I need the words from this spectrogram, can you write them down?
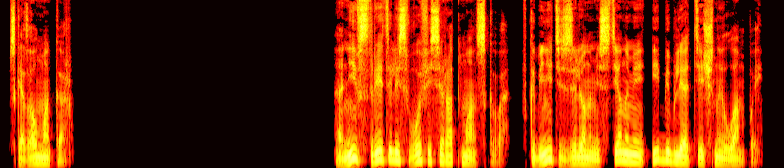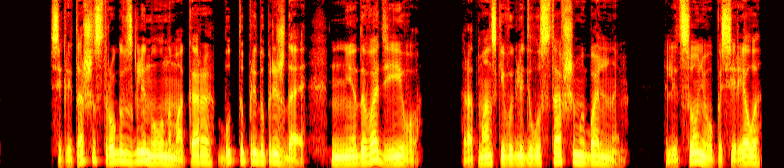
— сказал Макар. Они встретились в офисе Ратманского, в кабинете с зелеными стенами и библиотечной лампой. Секретарша строго взглянула на Макара, будто предупреждая, «Не доводи его». Ратманский выглядел уставшим и больным. Лицо у него посерело,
